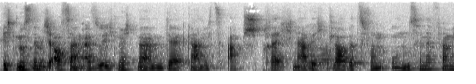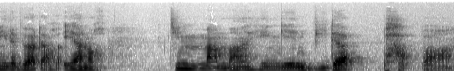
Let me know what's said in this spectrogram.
Ich muss nämlich auch sagen, also ich möchte meinem Dad gar nichts absprechen, aber Ja. ich glaube jetzt von uns in der Familie wird auch eher noch die Mama hingehen, wie der Papa.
